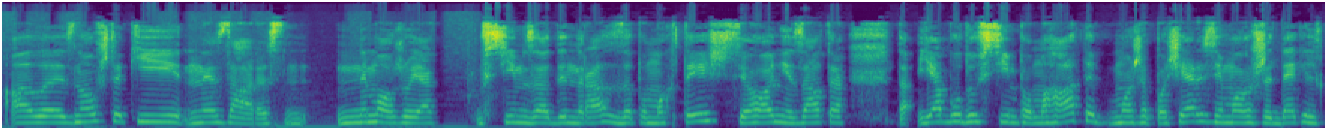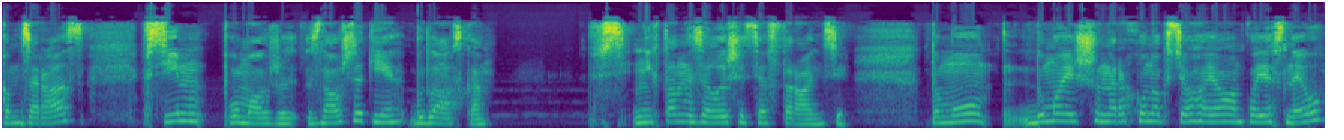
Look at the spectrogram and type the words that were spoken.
але знову ж таки не зараз. Не можу як всім за один раз допомогти. Сьогодні, завтра. Я буду всім допомагати, може по черзі, може декільком за раз. Всім поможу. Знову ж таки, будь ласка. Ніхто не залишиться в сторонці. Тому думаю, що на рахунок цього я вам пояснив.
